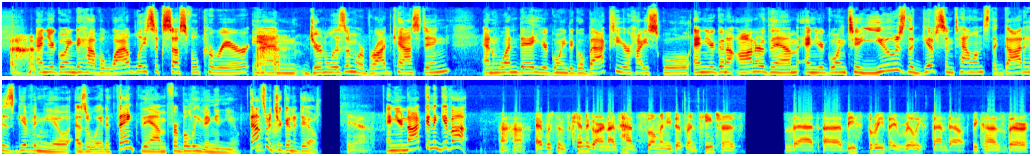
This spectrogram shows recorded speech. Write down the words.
and you're going to have a wildly successful career in journalism or broadcasting. And one day you're going to go back to your high school and you're going to honor them and you're going to use the gifts and talents that God has given you as a way to thank them for believing in you. That's what you're going to do. Yeah. And you're not going to give up. Uh-huh. Ever since kindergarten, I've had so many different teachers that uh, these three they really stand out because they're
